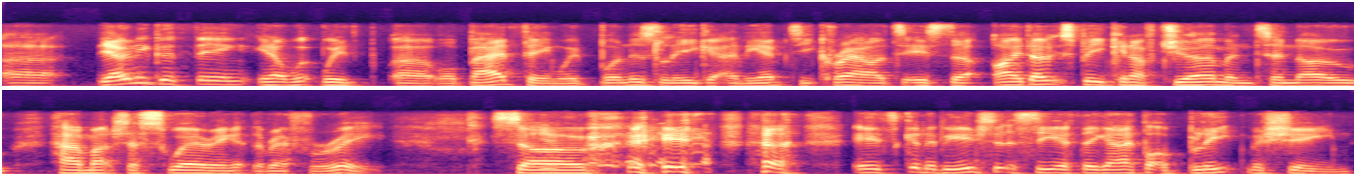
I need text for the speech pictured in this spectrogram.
uh, the only good thing, you know, with, with uh, or bad thing with Bundesliga and the empty crowds is that I don't speak enough German to know how much they're swearing at the referee. So yeah. it's going to be interesting to see if they're going to put a bleep machine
